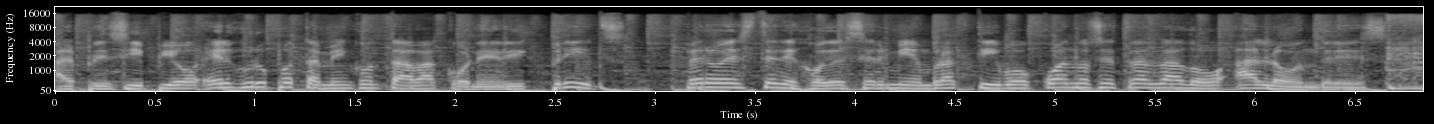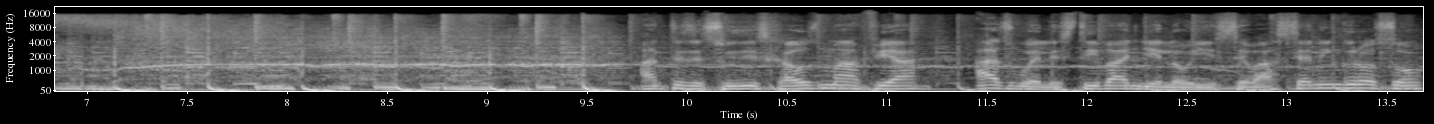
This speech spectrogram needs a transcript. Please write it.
Al principio el grupo también contaba con Eric Pritz, pero este dejó de ser miembro activo cuando se trasladó a Londres. Antes de Swedish House Mafia, Aswell, Steve Angelo y Sebastian Ingrosso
